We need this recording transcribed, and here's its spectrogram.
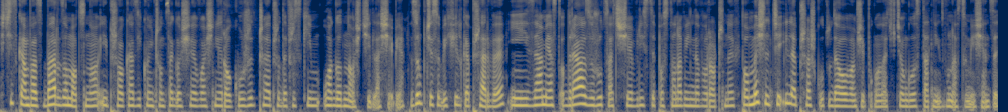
Ściskam Was bardzo mocno i przy okazji kończącego się właśnie roku życzę przede wszystkim łagodności dla siebie. Zróbcie sobie chwilkę przerwy i zamiast od razu rzucać się w listy postanowień noworocznych, pomyślcie, ile przeszkód udało Wam się pokonać w ciągu ostatnich 12 miesięcy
